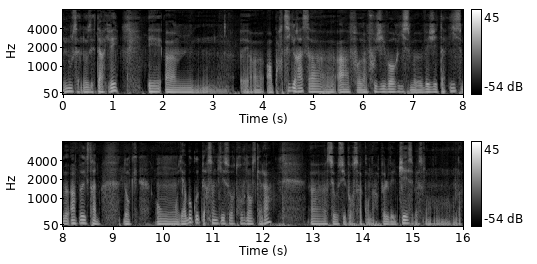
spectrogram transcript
nous, ça nous est arrivé. Et, euh, en partie grâce à, un frugivorisme, végétalisme un peu extrême. Donc il y a beaucoup de personnes qui se retrouvent dans ce cas-là. c'est aussi pour ça qu'on a un peu levé le pied, c'est parce qu'on a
